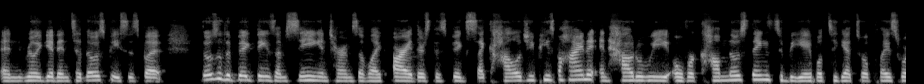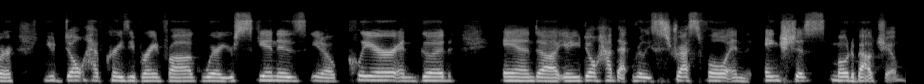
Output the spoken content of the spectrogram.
and really get into those pieces. But those are the big things I'm seeing in terms of like, all right, there's this big psychology piece behind it. And how do we overcome those things to be able to get to a place where you don't have crazy brain fog, where your skin is, you know, clear and good and uh, you, know, you don't have that really stressful and anxious mode about you.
